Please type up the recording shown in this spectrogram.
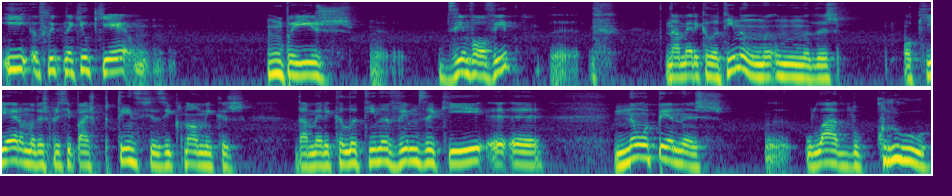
E, Filipe, naquilo que é um, um país eh, desenvolvido eh, na América Latina, uma, uma das, ou que era uma das principais potências económicas da América Latina, vemos aqui eh, não apenas o lado cru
